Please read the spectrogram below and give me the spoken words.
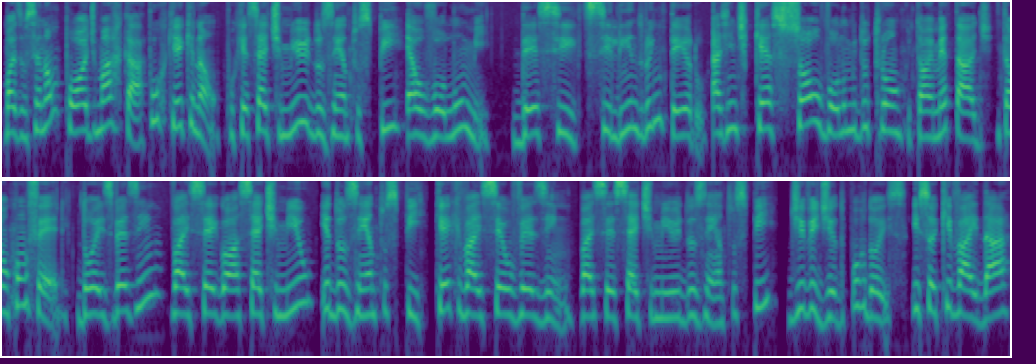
mas você não pode marcar. Por que que não? Porque 7.200 pi é o volume desse cilindro inteiro. A gente quer só o volume do tronco, então é metade. Então confere. 2 Vzinho vai ser igual a 7.200 pi. O que, que vai ser o Vzinho? Vai ser 7.200 pi dividido por 2. Isso aqui vai dar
